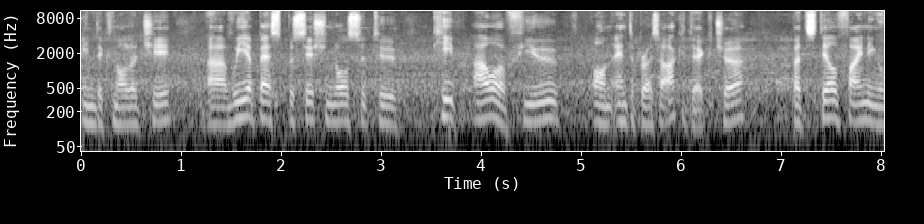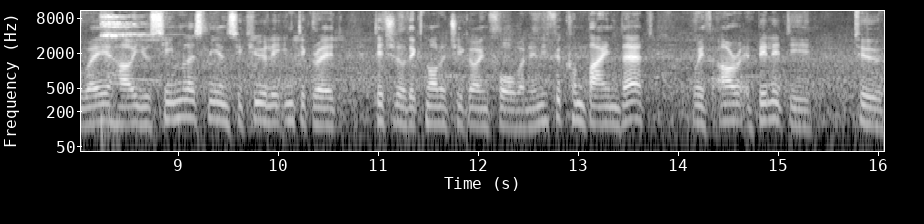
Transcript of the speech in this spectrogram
in technology, uh, we are best positioned also to keep our view on enterprise architecture, but still finding a way how you seamlessly and securely integrate digital technology going forward. And if you combine that with our ability to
